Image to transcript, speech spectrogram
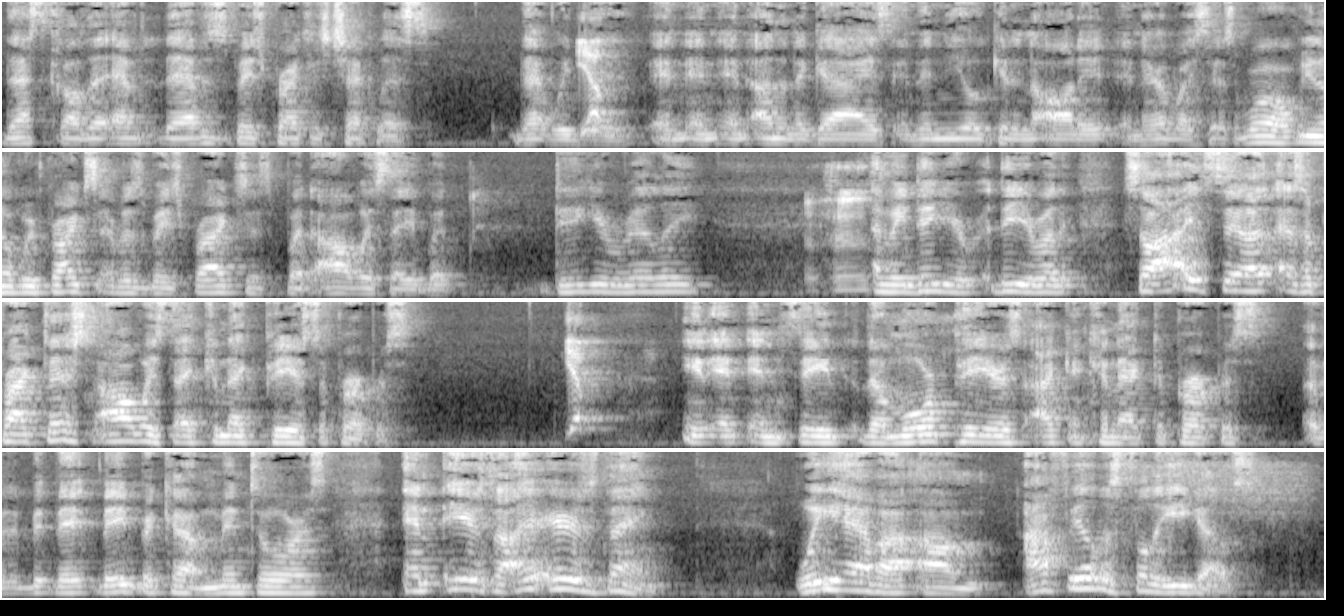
That's called the, the evidence-based practice checklist that we yep. do, and, and and under the guys, and then you'll get an audit, and everybody says, "Well, you know, we practice evidence-based practice," but I always say, "But do you really?" Mm-hmm. I mean, do you do you really? So I say, as a practitioner, I always say, connect peers to purpose. Yep. And, and, and see, the more peers I can connect to purpose, uh, they, they become mentors. And here's the, here's the thing: we have a um, our field is full of egos,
